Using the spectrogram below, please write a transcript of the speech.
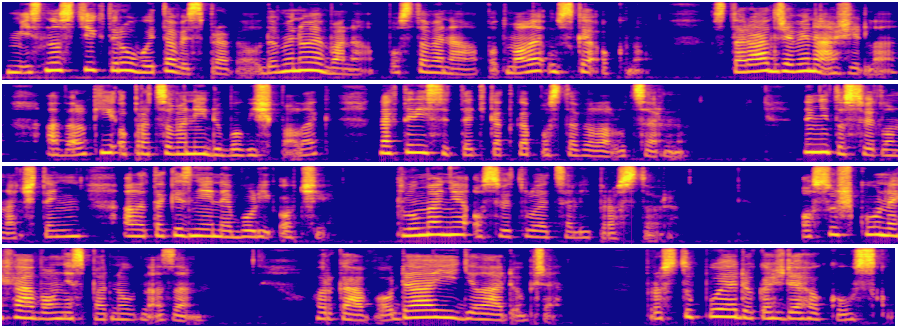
V místnosti, kterou Vojta vyspravil, dominuje vana, postavená pod malé úzké okno, stará dřevěná židle a velký opracovaný dubový špalek, na který si teď Katka postavila lucernu. Není to světlo na čtení, ale taky z něj nebolí oči. Tlumeně osvětluje celý prostor. Osušku nechá volně spadnout na zem. Horká voda jí dělá dobře. Prostupuje do každého kousku.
